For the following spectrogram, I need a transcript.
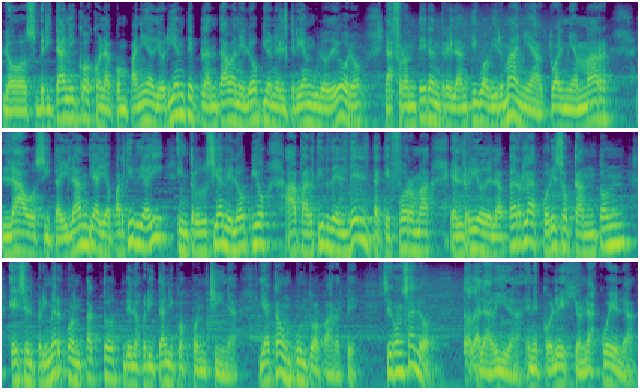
Los británicos con la Compañía de Oriente plantaban el opio en el Triángulo de Oro, la frontera entre la antigua Birmania, actual Myanmar, Laos y Tailandia, y a partir de ahí introducían el opio a partir del delta que forma el río de la Perla, por eso Cantón es el primer contacto de los británicos con China. Y acá un punto aparte. Se Gonzalo, toda la vida, en el colegio, en la escuela,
